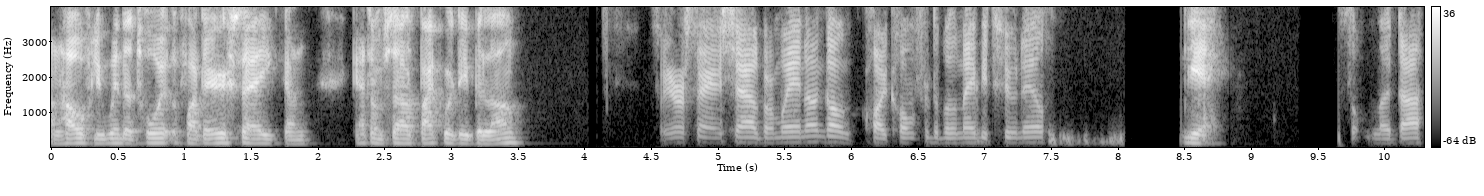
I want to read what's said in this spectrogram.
and hopefully win the title for their sake and get themselves back where they belong. So you're saying Shelbourne win? I'm going quite comfortable, maybe 2 0. Yeah, something like that.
